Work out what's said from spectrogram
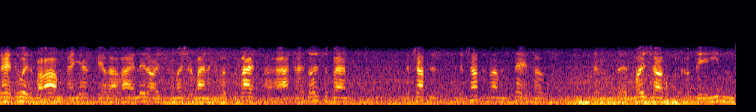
der du ist aber am ein jahr der war ein leider ist mal schon beinahe gesagt das heißt hat er das so beim der chat ist der chat ist mal nicht der das der mal schat die hin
